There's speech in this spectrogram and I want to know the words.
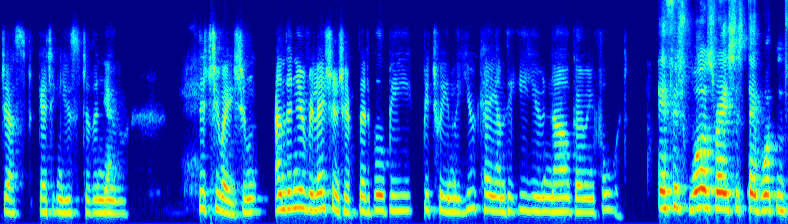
just getting used to the new. Situation and the new relationship that will be between the UK and the EU now going forward. If it was racist, they wouldn't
